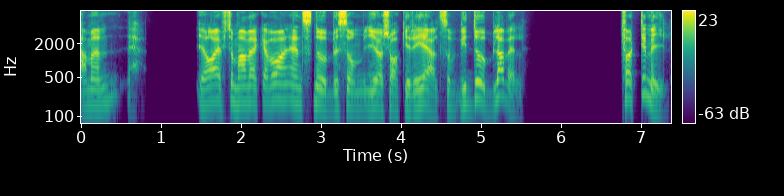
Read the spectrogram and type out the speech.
Ja, men Ja, eftersom han verkar vara en snubbe som gör saker rejält så vi dubblar väl? 40 mil?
